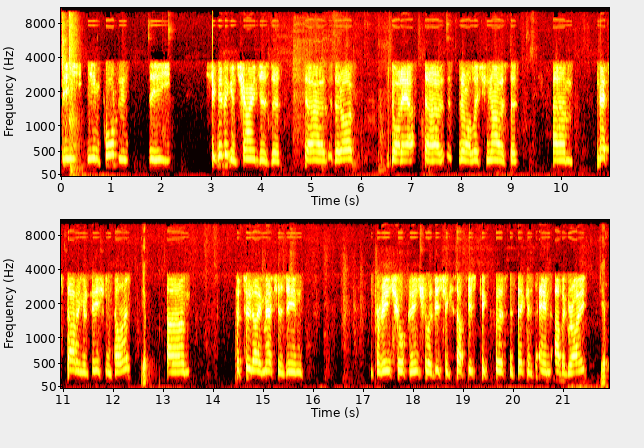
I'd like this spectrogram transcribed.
the the important the significant changes that uh, that I've got out uh, that I'll let you know is that um, match starting and finishing time Yep. um, for two day matches in provincial, peninsular district, sub district, first and seconds, and other grades. Yep.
